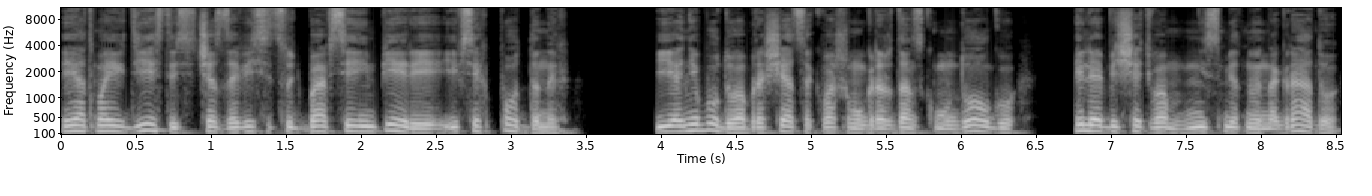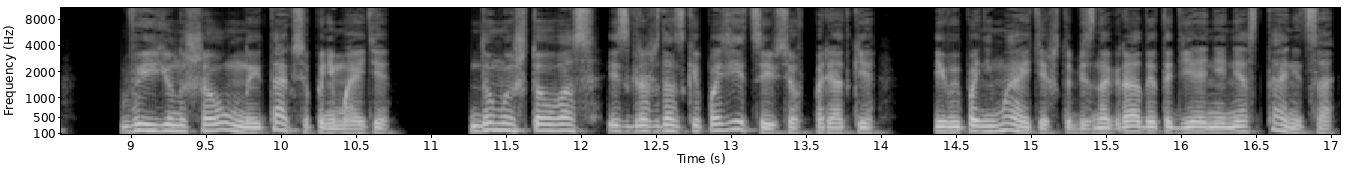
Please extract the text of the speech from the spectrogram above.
и от моих действий сейчас зависит судьба всей империи и всех подданных. И я не буду обращаться к вашему гражданскому долгу или обещать вам несметную награду. Вы, юноша умный, и так все понимаете. Думаю, что у вас из гражданской позиции все в порядке, и вы понимаете, что без награды это деяние не останется.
